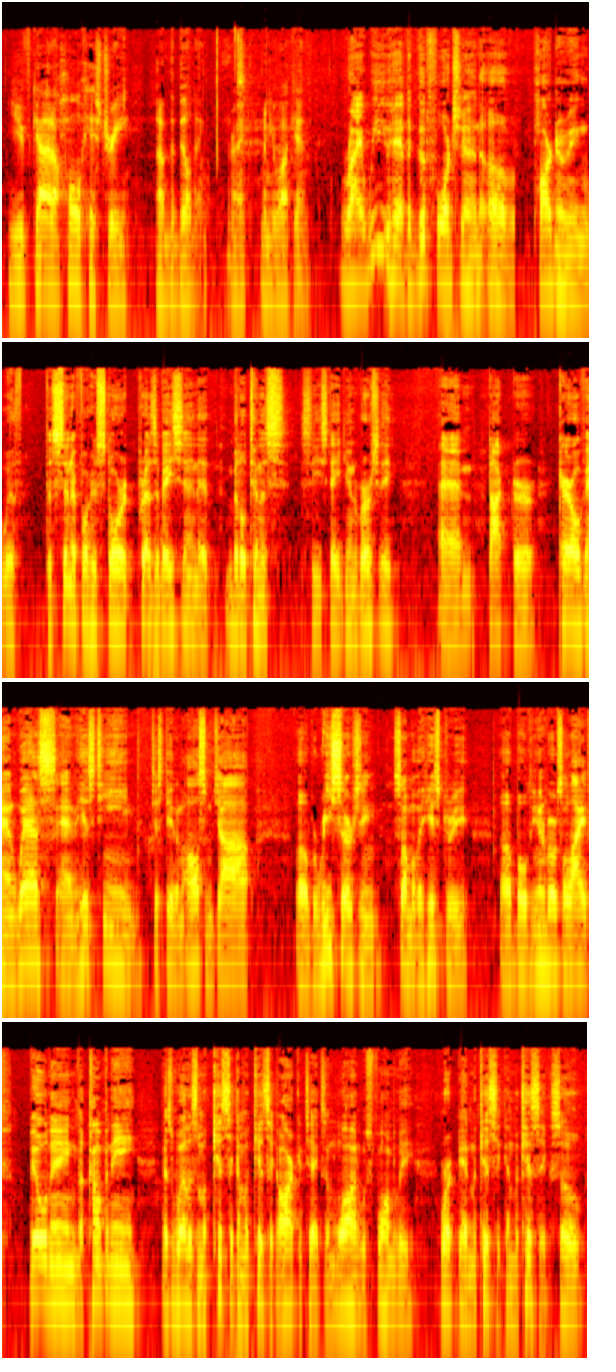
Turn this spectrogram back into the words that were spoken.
you've got a whole history of the building, right? When you walk in. Right. We had the good fortune of partnering with the Center for Historic Preservation at Middle Tennessee State University and Dr. Carroll Van West and his team just did an awesome job of researching some of the history of both Universal Life building, the company, as well as McKissick and McKissick Architects. And Juan was formerly worked at McKissick and McKissick. So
